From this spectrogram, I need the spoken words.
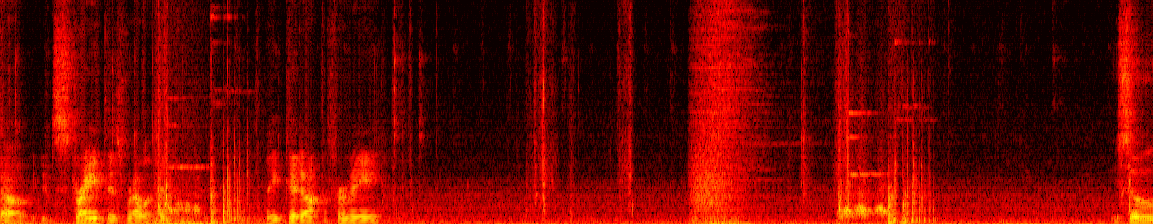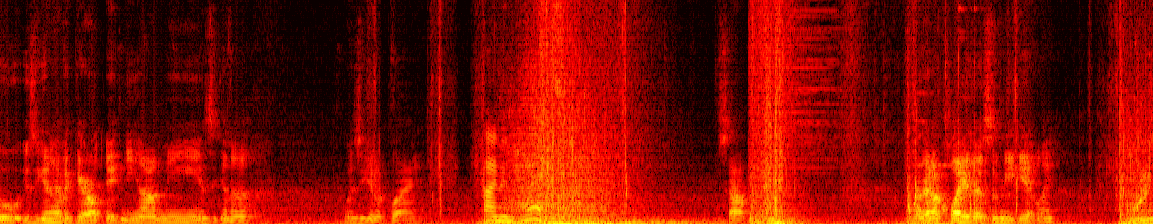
so its strength is relative. Pretty good uh, for me. So, is he gonna have a Geralt Igni on me? Is he gonna... What is he gonna play? I'm impressed. So, we're gonna play this immediately. Greet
